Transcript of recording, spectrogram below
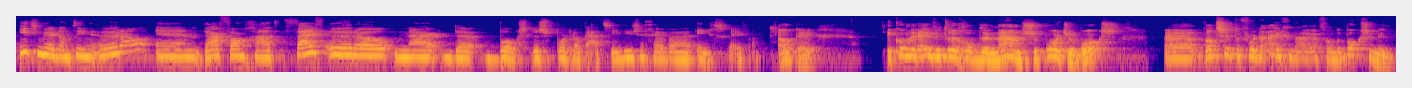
iets meer dan 10 euro. En daarvan gaat 5 euro naar de box, de sportlocatie, die zich hebben ingeschreven. Oké. Okay. Ik kom weer even terug op de naam Support Your Box. Wat zit er voor de eigenaren van de boxen in?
